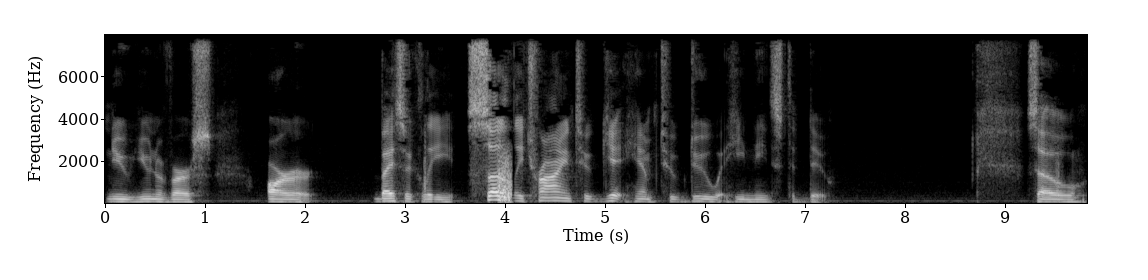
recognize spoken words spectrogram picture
new universe are basically subtly trying to get him to do what he needs to do. So,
